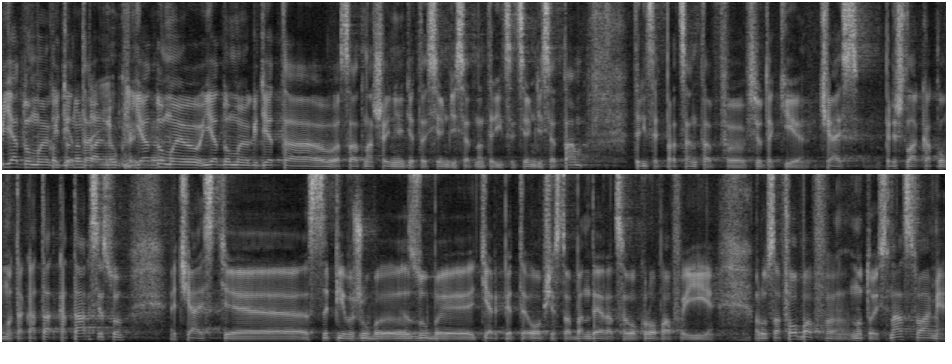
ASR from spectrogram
Я думаю, континентальну где-то, Україну. я думаю, я думаю, где-то соотношение где-то 70 на 30. 70 там, 30 процентов все-таки часть пришла к какому-то ката- катарсису, часть, э, сцепив зубы, зубы, терпит общество бандеровцев, укропов и русофобов, ну то есть нас с вами.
